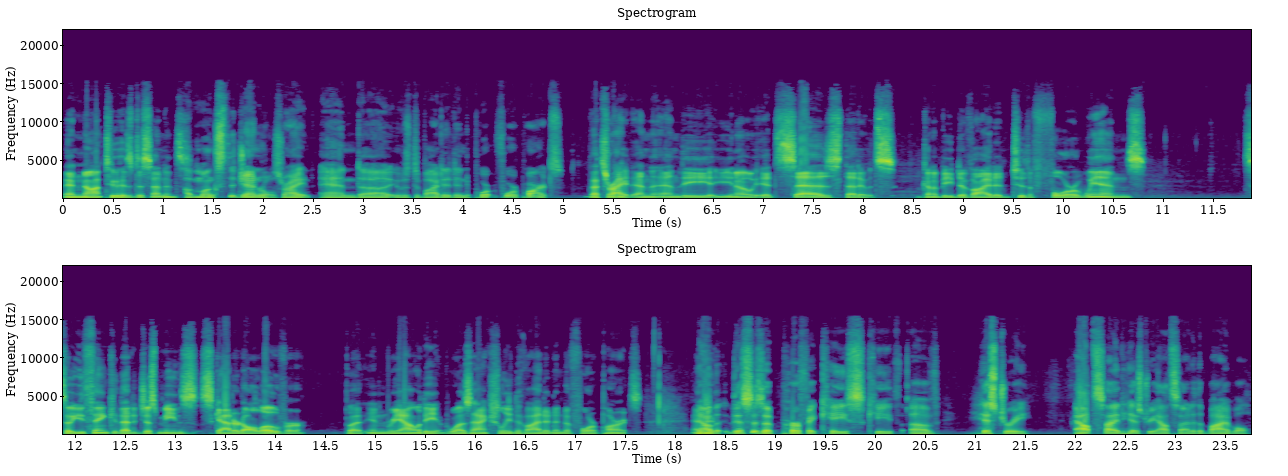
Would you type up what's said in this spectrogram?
And not to his descendants. amongst the generals, right? And uh, it was divided into four parts. That's right. And and the you know it says that it's going to be divided to the four winds. So you think that it just means scattered all over, but in reality it was actually divided into four parts. And now, th- this is a perfect case, Keith, of history, outside history, outside of the Bible,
